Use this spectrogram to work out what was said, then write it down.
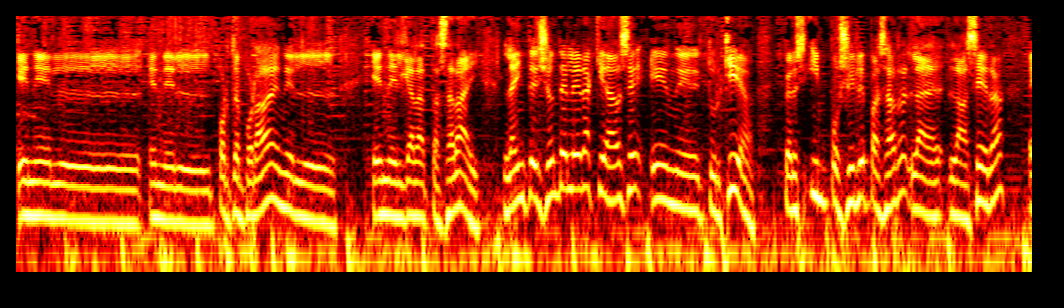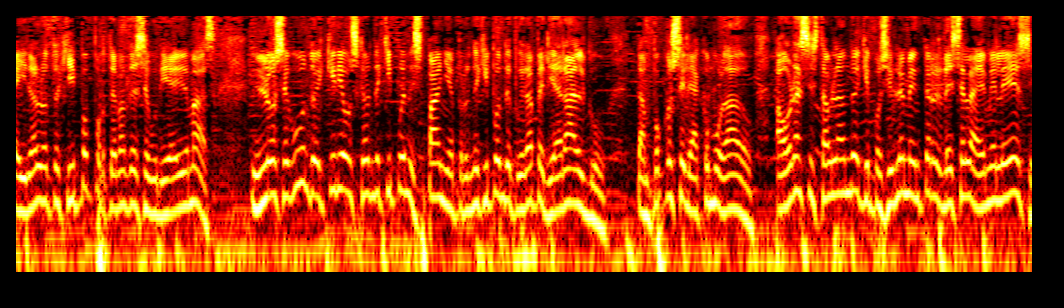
en el, en el, por temporada en el en el Galatasaray. La intención de él era quedarse en eh, Turquía, pero es imposible pasar la, la, acera e ir al otro equipo por temas de seguridad y demás. Lo segundo, él quería buscar un equipo en España, pero un equipo donde pudiera pelear algo. Tampoco se le ha acomodado. Ahora se está hablando de que posiblemente regrese a la MLS,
